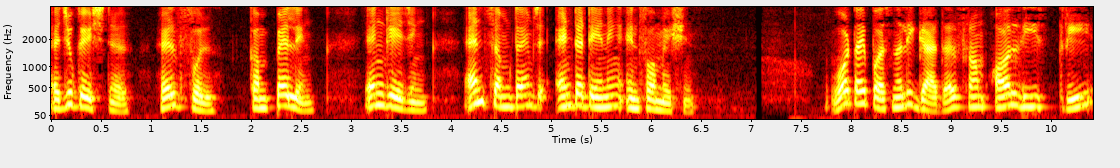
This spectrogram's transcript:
educational, helpful, compelling, engaging, and sometimes entertaining information. What I personally gather from all these three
